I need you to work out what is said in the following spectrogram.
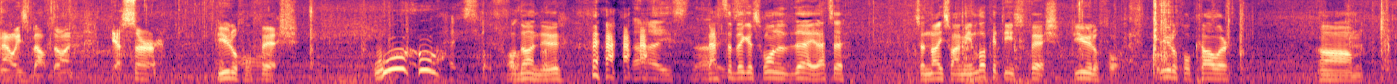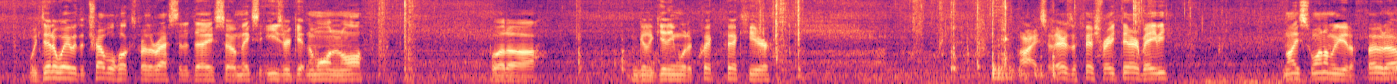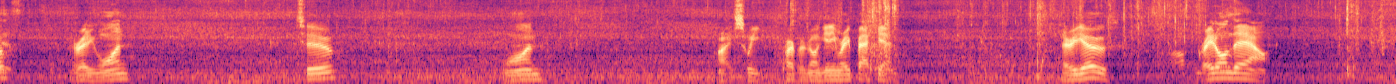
Now he's about done. Yes, sir. Beautiful fish. Woohoo! Nice. Well done, dude. nice, nice. That's the biggest one of the day. That's a, it's a nice one. I mean, look at these fish. Beautiful, beautiful color. Um, we did away with the treble hooks for the rest of the day, so it makes it easier getting them on and off. But uh, I'm gonna get him with a quick pick here. All right, so there's a fish right there, baby. Nice one. I'm gonna get a photo. It is. Ready? One, two, one. All right, sweet. Perfect. We're gonna get him right back in. There he goes. Right on down.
